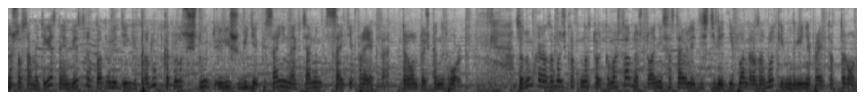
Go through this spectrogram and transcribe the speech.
Но что самое интересное, инвесторы вкладывали деньги в продукт, который существует лишь в виде описаний на официальном сайте проекта tron.network. Задумка разработчиков настолько масштабна, что они составили десятилетний план разработки и внедрения проекта Tron.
